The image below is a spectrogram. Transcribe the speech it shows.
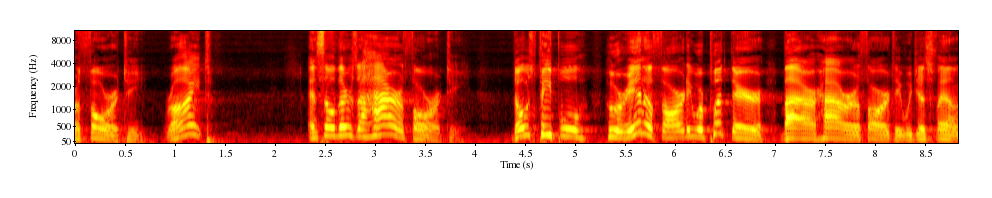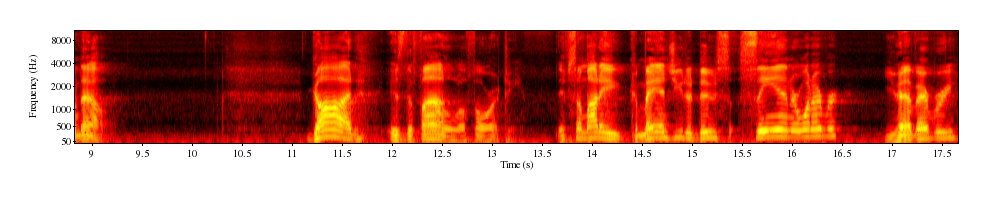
authority, right? And so there's a higher authority. Those people who are in authority were put there by our higher authority, we just found out. God is the final authority. If somebody commands you to do sin or whatever, you have every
